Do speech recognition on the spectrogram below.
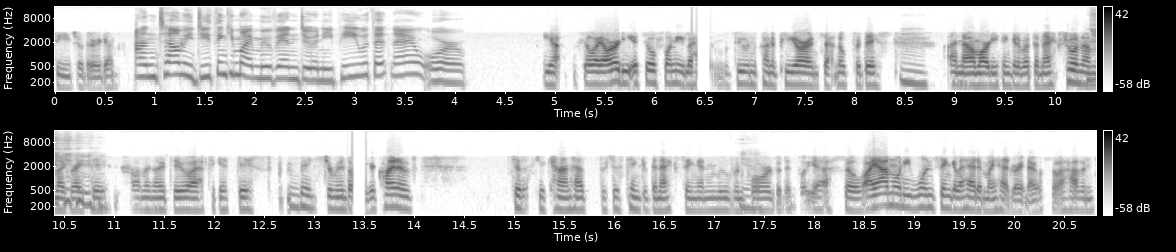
see each other again. And tell me, do you think you might move in do an EP with it now, or Yeah, so I already, it's so funny, like doing kind of PR and setting up for this. Mm. And now I'm already thinking about the next one. I'm like, right, this, what am I going to do? I have to get this instrument. You're kind of just, you can't help but just think of the next thing and moving Yeah. forward with it. But yeah, so I am only one single ahead in my head right now. So I haven't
